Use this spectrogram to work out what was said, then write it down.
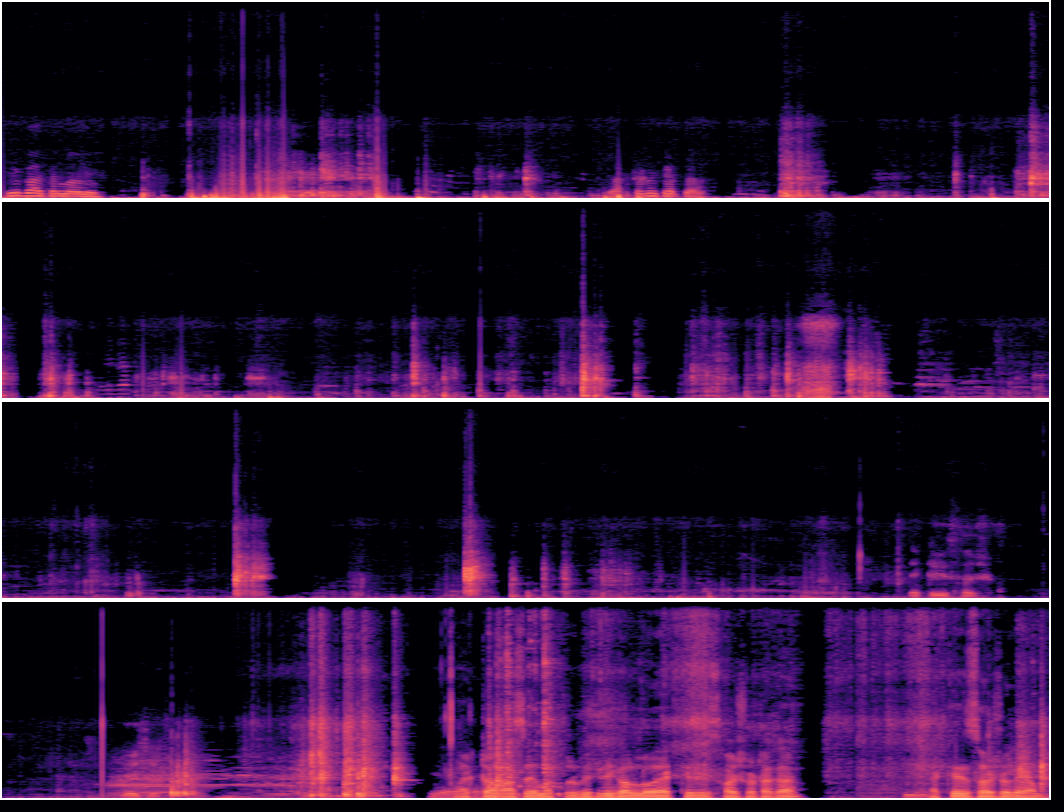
কি গাছের মামি? একটা থেকে একটা মাছে মাত্র বিক্রি করল এক কেজি ছয়শো টাকা। এক কেজি ছয়শো গ্রাম।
